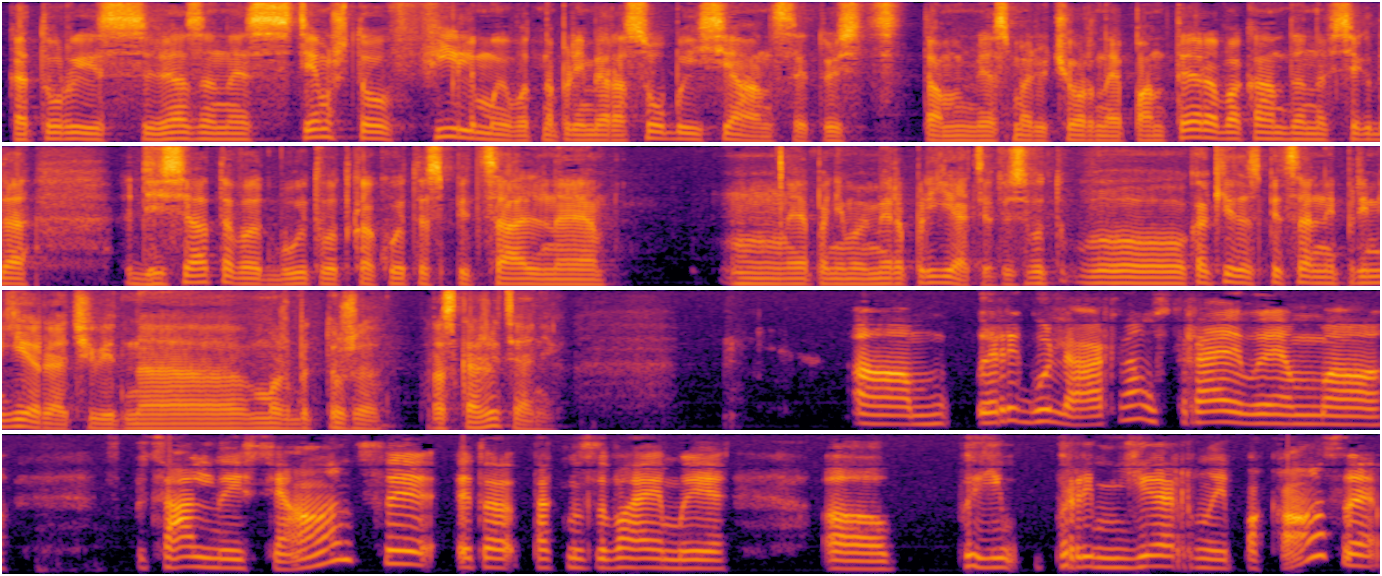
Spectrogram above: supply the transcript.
которые связаны с тем, что фильмы, вот, например, особые сеансы, то есть там, я смотрю, «Черная пантера», «Ваканда навсегда», 10 будет вот какое-то специальное я понимаю, мероприятие. То есть вот э, какие-то специальные премьеры, очевидно, может быть, тоже расскажите о них регулярно устраиваем а, специальные сеансы. Это так называемые а, премьерные показы,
